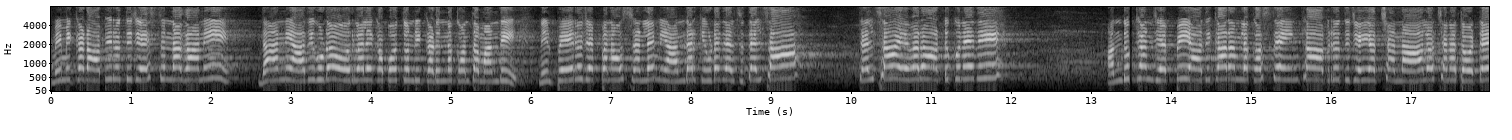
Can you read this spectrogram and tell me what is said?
మేము ఇక్కడ అభివృద్ధి చేస్తున్నా కానీ దాన్ని అది కూడా ఓర్వలేకపోతుంది ఇక్కడ ఉన్న కొంతమంది. నేను పేరు చెప్పనవసరంలే మీ అందరికి కూడా తెలుసు. తెలుసా? తెలుసా ఎవరో అడ్డుకునేది? అందుకని చెప్పి అధికారంలోకి వస్తే ఇంకా అభివృద్ధి చేయొచ్చు అన్న ఆలోచనతోటే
